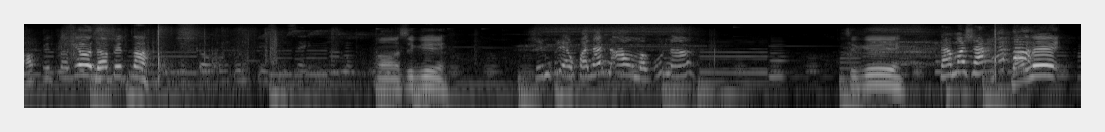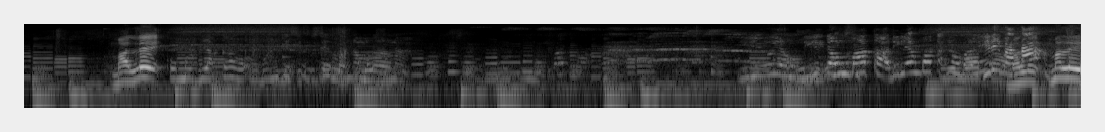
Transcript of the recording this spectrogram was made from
Hapit na yun, hapit na. mag Oh, sige. Siyempre, ang pananaw, mag-una. Sige. Tama siya? Mali. Mali. Kung maglakaw ang buntis, unsay mag-una? Dili daw bata. Dili ang bata yung bata. Dili bata. Mali,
